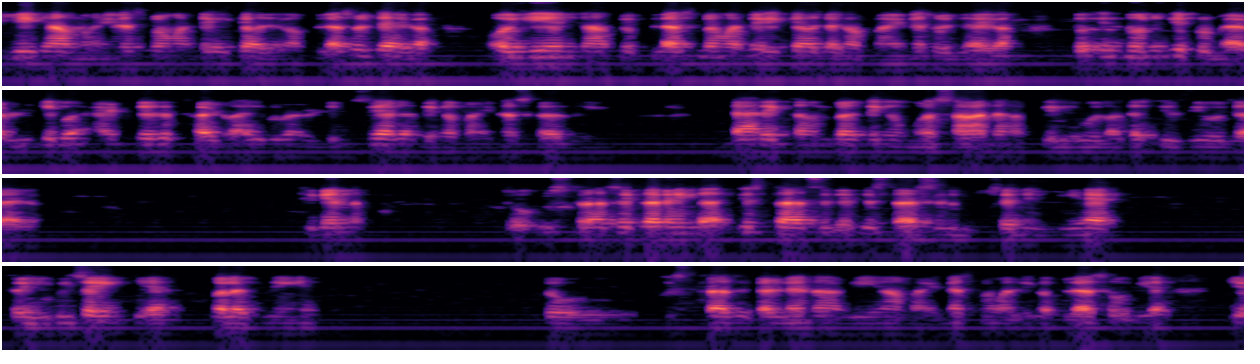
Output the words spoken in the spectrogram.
ये यहाँ माइनस में होना चाहिए क्या हो जाएगा? प्लस हो जाएगा। और ये यहाँ पे प्लस में होना चाहिए क्या हो जाएगा? माइनस हो जाएगा। तो इन दोनों की प्रोबेबिलिटी को ऐड करके थर्ड वाली प्रोबेबिलिटी क्या कर देंगे माइनस कर देंगे। डायरेक्ट काम कर देंगे। आसान है, आपके लिए वो ज़्यादा ईजी हो जाएगा। ठीक है ना? तो उस तरह से करेंगे। इस तरह से, जिस तरह से ने किया है तो ये भी सही किया गलत नहीं है। तो इस तरह से कर लेना। अभी यहाँ माइनस में वाली का प्लस हो गया। ये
